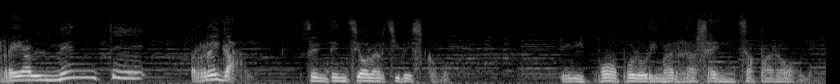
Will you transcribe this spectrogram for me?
Realmente regale, sentenziò l'arcivescovo. Il popolo rimarrà senza parole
